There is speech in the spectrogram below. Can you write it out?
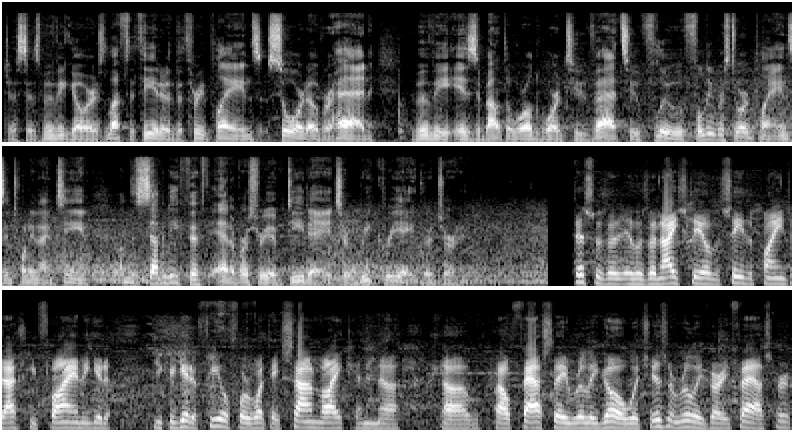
Just as moviegoers left the theater, the three planes soared overhead. The movie is about the World War II vets who flew fully restored planes in 2019 on the 75th anniversary of D-Day to recreate their journey. This was a, it was a nice deal to see the planes actually flying and get a, you could get a feel for what they sound like and uh, uh, how fast they really go, which isn't really very fast. They're,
